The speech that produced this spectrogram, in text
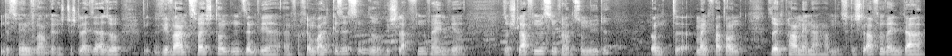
Und deswegen waren wir richtig leise. Also wir waren zwei Stunden, sind wir einfach im Wald gesessen, so geschlafen, weil wir so schlafen müssen, wir waren zu müde. Und äh, mein Vater und so ein paar Männer haben nicht geschlafen, weil da,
